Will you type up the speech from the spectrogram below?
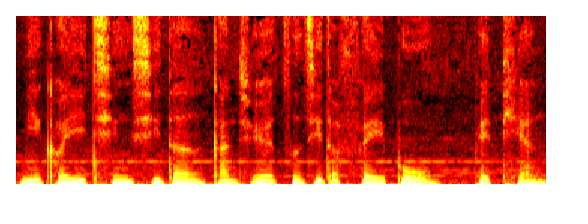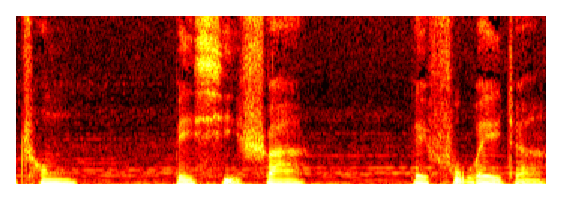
你可以清晰地感觉自己的肺部被填充、被洗刷、被抚慰着。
